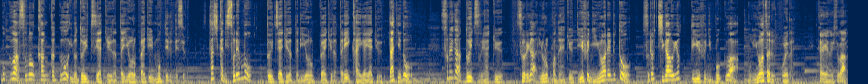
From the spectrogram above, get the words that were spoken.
僕はその感覚を今ドイツ野球だったりヨーロッパ野球に持っているんですよ。確かにそれもドイツ野球だったりヨーロッパ野球だったり海外野球だけど、それがドイツの野球、それがヨーロッパの野球っていう風に言われると、それは違うよっていう風に僕はもう言わざるを得ない。海外の人が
